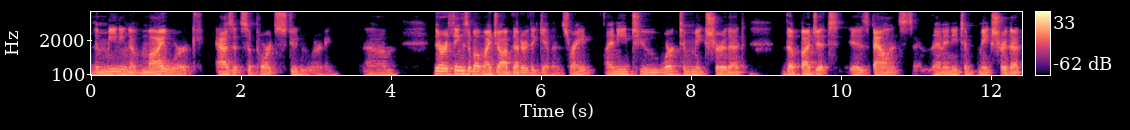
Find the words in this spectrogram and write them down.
the meaning of my work as it supports student learning um, there are things about my job that are the givens, right? I need to work to make sure that the budget is balanced and I need to make sure that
